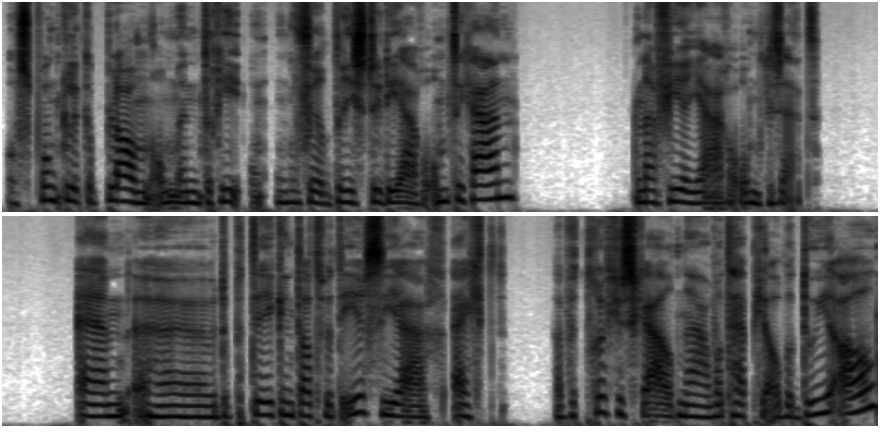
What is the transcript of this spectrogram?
oorspronkelijke plan om in drie, ongeveer drie studiejaren om te gaan, naar vier jaren omgezet. En dat betekent dat we het eerste jaar echt hebben teruggeschaald naar wat heb je al, wat doe je al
